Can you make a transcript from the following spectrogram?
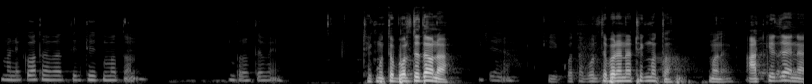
মানে কথাবার্তা ঠিক মতন বলতে পারেন ঠিক মতো বলতে দাও না? জি না। কি কথা বলতে পারে না ঠিক মতো? মানে আটকে যায় না?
